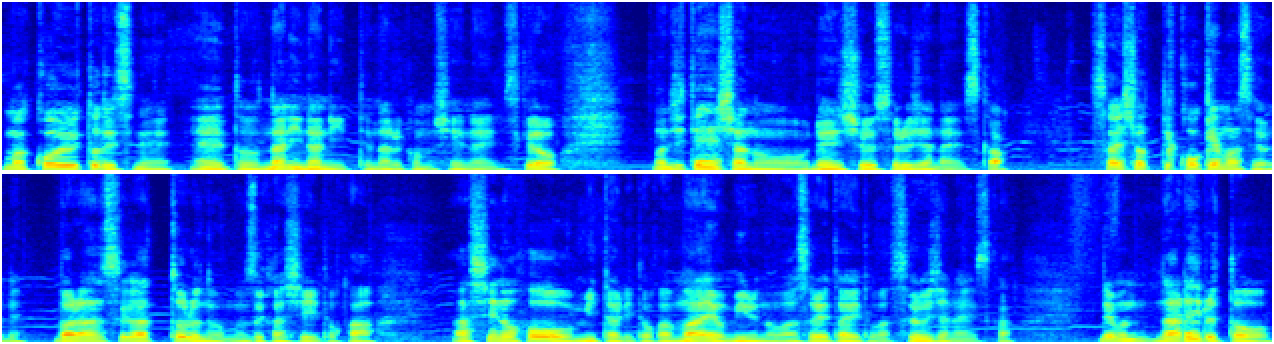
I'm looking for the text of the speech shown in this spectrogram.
まあ、こう言うとですね、えっ、と、何々ってなるかもしれないんですけど、まあ、自転車の練習するじゃないですか。最初ってこけますよね。バランスが取るの難しいとか、足の方を見たりとか、前を見るの忘れたりとかするじゃないですか。でも、慣れると、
